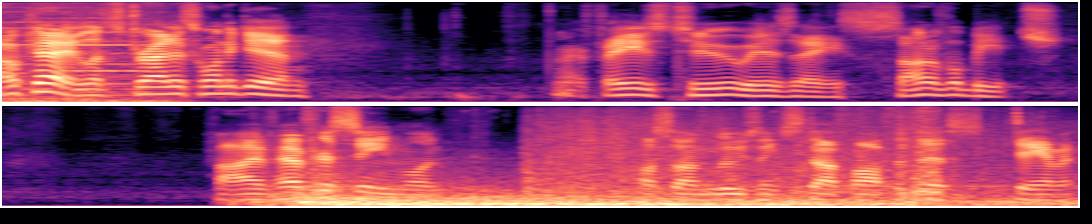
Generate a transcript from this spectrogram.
Okay, let's try this one again. Alright, phase two is a son of a beach. If I've ever seen one. Also, I'm losing stuff off of this. Damn it.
